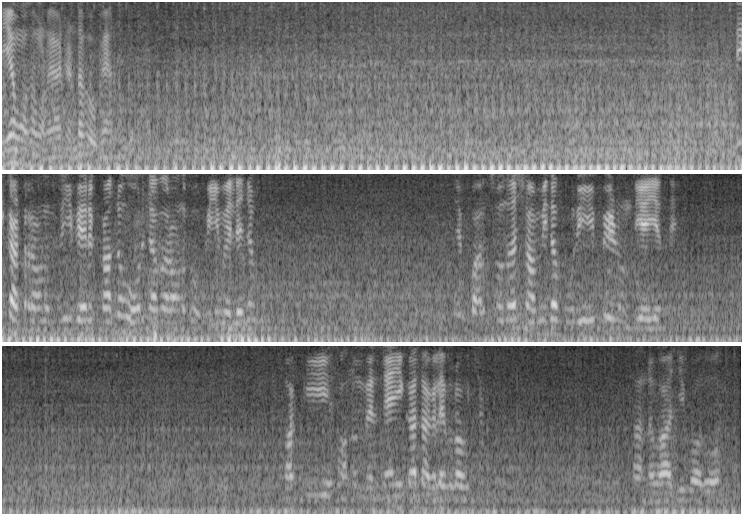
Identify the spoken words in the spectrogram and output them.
ਵਧੀਆ ਮੌਸਮ ਹੋ ਗਿਆ ਠੰਡਾ ਹੋ ਗਿਆ। ਸੀ ਘੱਟ ਰੌਣਕ ਸੀ ਫਿਰ ਕੱਲ ਨੂੰ ਹੋਰ ਜ਼ਿਆਦਾ ਰੌਣਕ ਹੋ ਗਈ ਮੇਲੇ 'ਚ। ਤੇ ਪਰਸੋਂ ਦਾ, ਸ਼ਾਮੀ ਦਾ ਪੂਰੀ ਭੀੜ ਹੁੰਦੀ ਹੈ ਜੀ ਇੱਥੇ। ਬਾਕੀ ਤੁਹਾਨੂੰ ਮਿਲਦੇ ਆ ਜੀ ਕੱਲ ਅਗਲੇ ਵਲੌਗ 'ਚ। ਧੰਨਵਾਦ ਜੀ ਬਹੁਤ ਬਹੁਤ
